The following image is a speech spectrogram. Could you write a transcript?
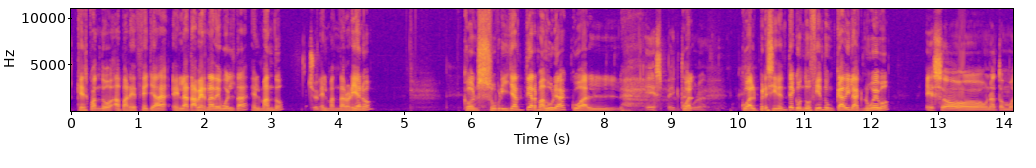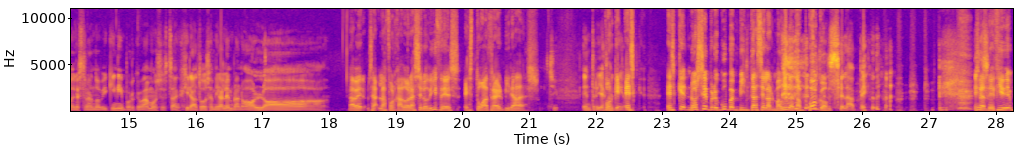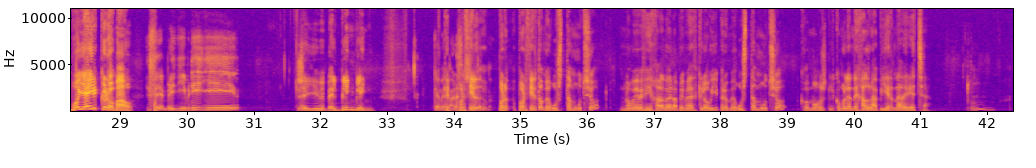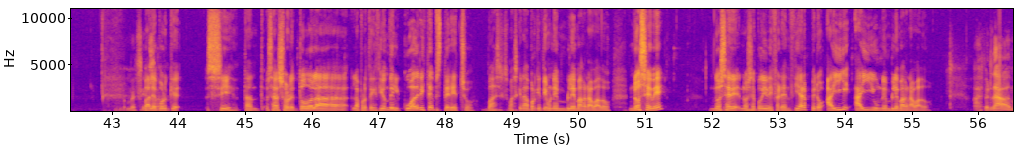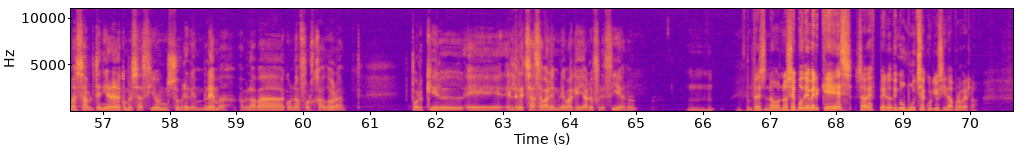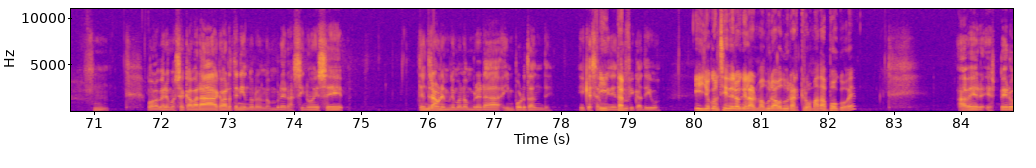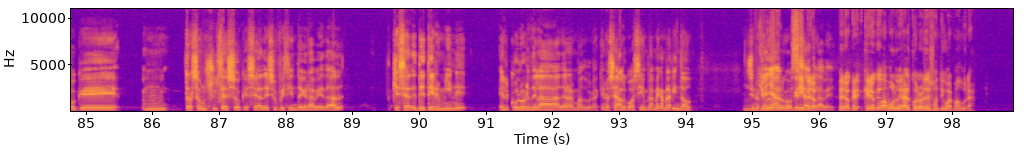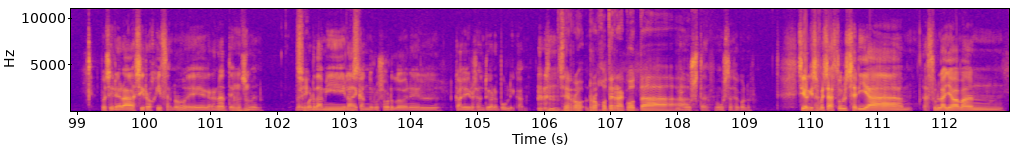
Que es cuando aparece ya en la taberna de vuelta el mando, Sí. el mandaloriano, con su brillante armadura, cual, Espectacular. cual presidente conduciendo un Cadillac nuevo. Eso, una top model estrenando bikini, porque vamos, están girados todos, se miran en plan, ¡hola! A ver, o sea, la forjadora se lo dice, es, esto va a traer miradas. Sí. Entre ellas la Porque es, es que no se preocupa en pintarse la armadura tampoco. se la pela. O sea, decide, voy a ir cromado. Dice, brilli, brilli. Sí. El bling bling. Que me Que, parece por, cierto, estupendo. por, por cierto, me gusta mucho, no me he fijado de la primera vez que lo vi, pero me gusta mucho cómo, cómo le han dejado la pierna derecha. No me fijo. ¿Vale? Porque, sí, tanto, o sea, sobre todo la, la protección del cuádriceps derecho. Más, más que nada porque tiene un emblema grabado. No se ve, no se, no se podía diferenciar, pero ahí hay un emblema grabado. Ah, es verdad, además tenían una conversación sobre el emblema. Hablaba con la forjadora. Porque él, eh, él rechazaba el emblema que ella le ofrecía, ¿no? Entonces no, no se puede ver qué es, ¿sabes? Pero tengo mucha curiosidad por verlo. Mm. Bueno, veremos, se acabará, acabará teniéndolo en la hombrera. Si no, ese tendrá un emblema en la hombrera importante y que sea Y muy identificativo. Y yo considero que la armadura va a durar cromada poco, ¿eh? A ver, espero que mm, tras un suceso que sea de suficiente gravedad, que sea determine el color de la, de la armadura. Que no sea algo así en plan, venga, me la he pintado. Sino que Yo haya algo que sí, sea pero, clave. Pero cre- creo que va a volver al color de su antigua armadura. Pues irá así rojiza, ¿no? Eh, granate, más o menos. Me Sí. recuerda a mí la de Canduru Sordo en el Caballeros de la Antigua República. Ese ro- rojo terracota. Me gusta, me gusta ese color. Sí, el que si fuese azul sería. Azul la llevaban.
